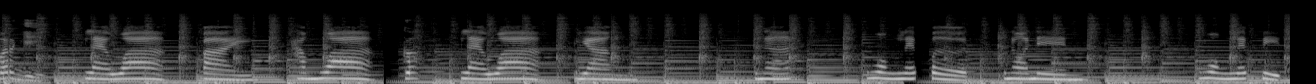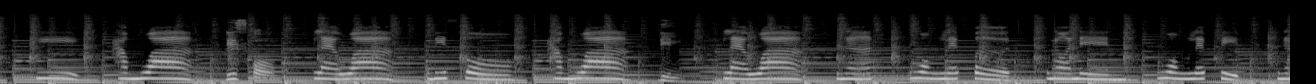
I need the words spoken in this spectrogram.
pergi แปลว่า ไปคำว่า ke แปลว่า ยังนะว งเล็บเปิด นอนเนน วงเล็บปิด ที่คำว่า disko แปลว่าดิสโกคำว่า di แปลว่า นะ วงเล็บเปิด นอนเนน วงเล็บปิด ใน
